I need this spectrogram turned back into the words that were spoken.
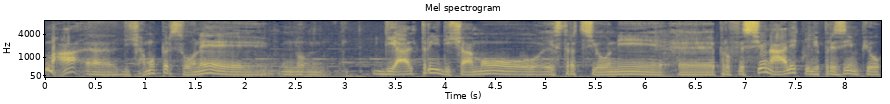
ma eh, diciamo persone non, di altri diciamo estrazioni eh, professionali, quindi per esempio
